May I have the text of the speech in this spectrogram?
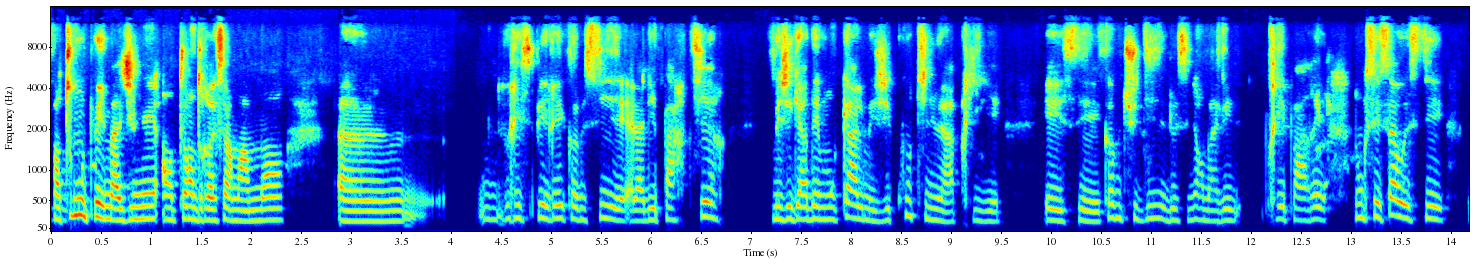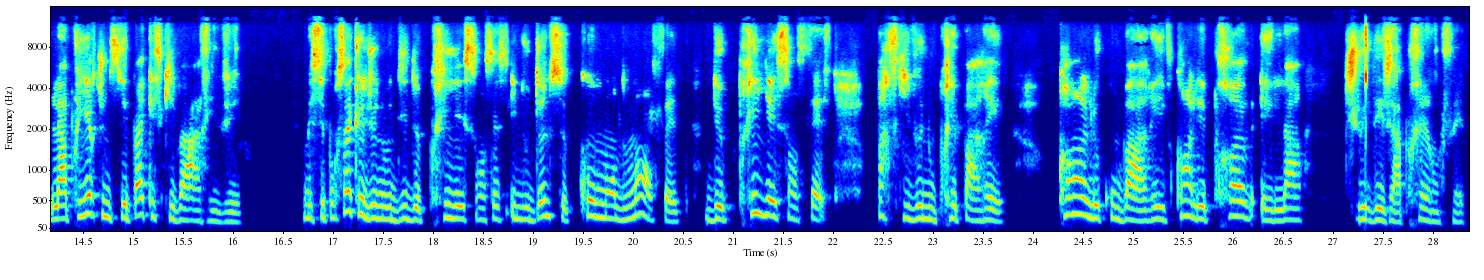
Enfin, tout le monde peut imaginer entendre sa maman euh, respirer comme si elle allait partir, mais j'ai gardé mon calme et j'ai continué à prier. Et c'est comme tu dis, le Seigneur m'avait préparé. Donc c'est ça aussi. La prière, tu ne sais pas qu'est-ce qui va arriver. Mais c'est pour ça que Dieu nous dit de prier sans cesse. Il nous donne ce commandement, en fait, de prier sans cesse, parce qu'il veut nous préparer. Quand le combat arrive, quand l'épreuve est là, tu es déjà prêt, en fait.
